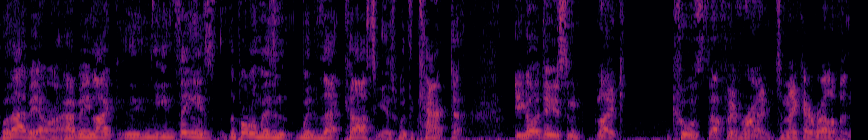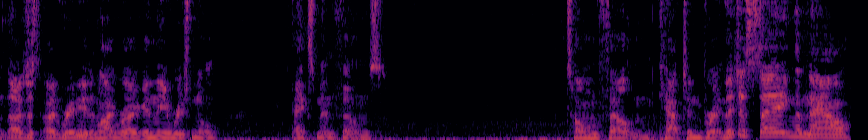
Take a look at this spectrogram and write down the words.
Well, that'd be alright. I mean, like, the thing is, the problem isn't with that casting, it's with the character. You gotta do some, like, cool stuff with Rogue to make her relevant. I just, I really didn't like Rogue in the original X Men films. Tom Felton, Captain Britain. They're just saying them now.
